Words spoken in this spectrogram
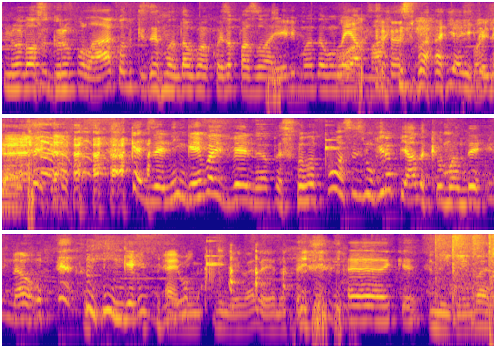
No nosso grupo lá, quando quiser mandar alguma coisa pra zoar ele, manda um leia mais lá e aí ele vai pegar. Quer dizer, ninguém vai ver, né? A pessoa, pô, vocês não viram a piada que eu mandei? Não. ninguém É, viu. nin- ninguém vai ler, né? É, que... Ninguém vai ler.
